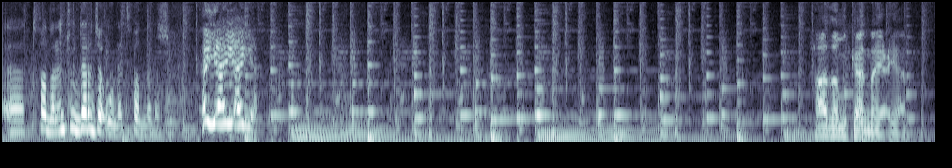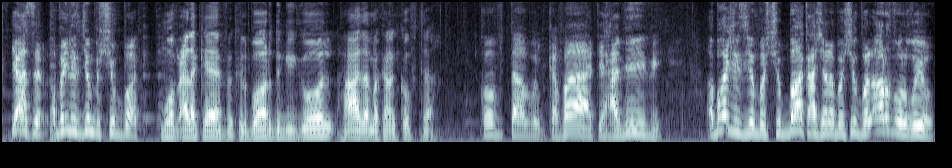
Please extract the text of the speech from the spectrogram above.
أه تفضل أنتم درجه أولى تفضلوا هيا هيا هيا. هذا مكاننا يا عيال. ياسر ابجلس جنب الشباك. مو على كيفك ال boarding يقول هذا مكان كفته. كفته أبو يا حبيبي. أبغى أجلس جنب الشباك عشان أبغى أشوف الأرض والغيوم.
